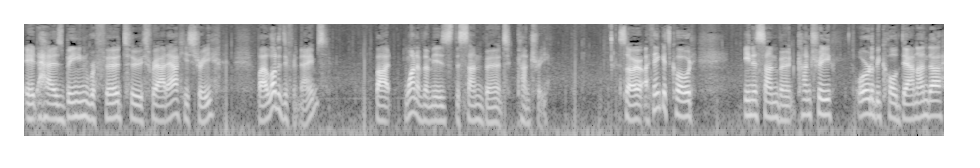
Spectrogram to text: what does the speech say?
It has been referred to throughout our history by a lot of different names, but one of them is the sunburnt country. So I think it's called In a Sunburnt Country, or it'll be called Down Under.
